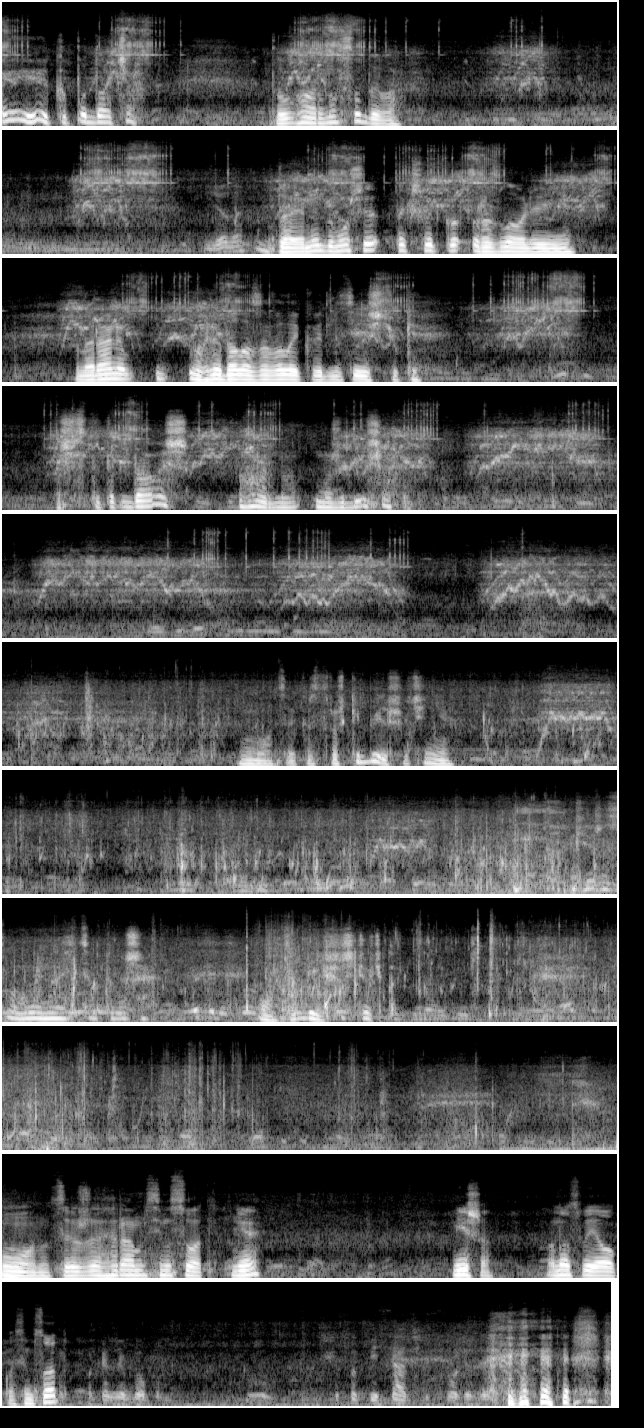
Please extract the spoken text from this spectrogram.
Ой, яка подача. То гарно всадила. Та я не думав, що я так швидко розловлю її. Вона реально виглядала за великою для цієї щуки. Щось ти так давиш? Гарно, може більше. О, це якраз трошки більше, чи ні? Який розломлений це теж. О, це більше щучка. О, ну це вже грам 700, ні? Міша, воно своє око 700? Покажи боком. 650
